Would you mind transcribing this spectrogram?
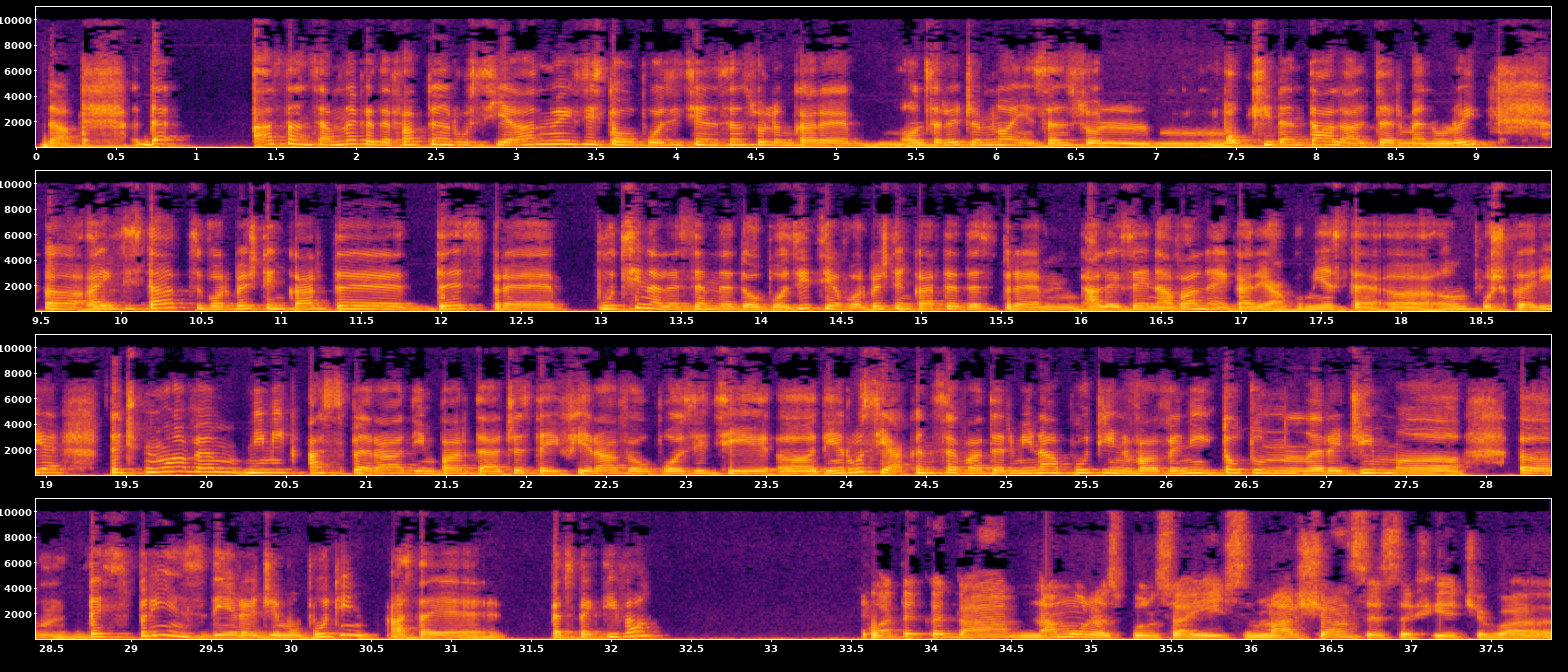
Da. Dar Asta înseamnă că, de fapt, în Rusia nu există o opoziție în sensul în care o înțelegem noi, în sensul occidental al termenului. Uh, a existat, vorbești în carte despre puținele semne de opoziție, vorbește în carte despre Alexei Navalny, care acum este uh, în pușcărie. Deci nu avem nimic a spera din partea acestei firave opoziții uh, din Rusia. Când se va termina Putin, va veni tot un regim uh, uh, desprins din regimul Putin? Asta e perspectiva? Poate că da, n-am un răspuns aici, sunt mari șanse să fie ceva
